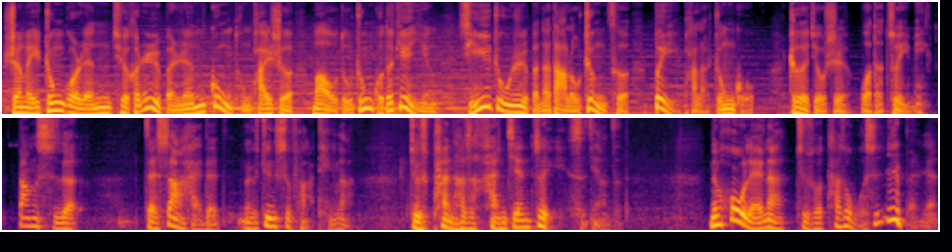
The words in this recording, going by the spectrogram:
身为中国人，却和日本人共同拍摄冒渎中国的电影，协助日本的大陆政策，背叛了中国，这就是我的罪名。当时的在上海的那个军事法庭呢，就是判他是汉奸罪，是这样子。那么后来呢，就说他说我是日本人，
